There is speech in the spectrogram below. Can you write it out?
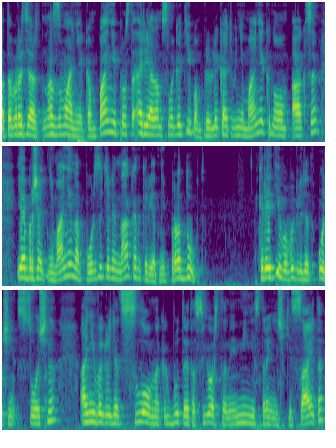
отобразят название компании просто рядом с логотипом, привлекать внимание к новым акциям и обращать внимание на пользователя на конкретный продукт. Креативы выглядят очень сочно, они выглядят словно, как будто это сверстанные мини-странички сайта,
